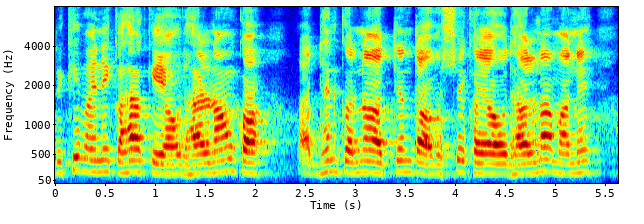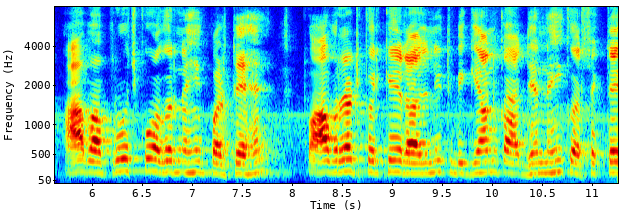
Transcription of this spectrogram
देखिए, मैंने कहा कि अवधारणाओं का अध्ययन करना अत्यंत आवश्यक है। अवधारणा माने आप अप्रोच को अगर नहीं पढ़ते हैं तो आप रट करके राजनीति विज्ञान का अध्ययन नहीं कर सकते।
